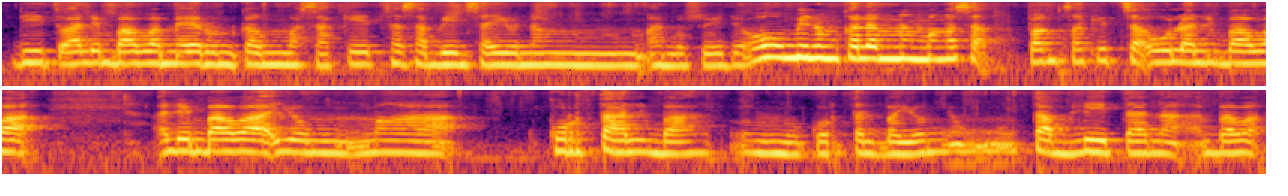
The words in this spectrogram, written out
dito alimbawa meron kang masakit, sasabihin sa ng ano Sweden, oh, uminom ka lang ng mga sa, pangsakit sa ulo, alimbawa, alimbawa yung mga kurtal ba? Um, kurtal ba yun? Yung tableta na, alimbawa,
